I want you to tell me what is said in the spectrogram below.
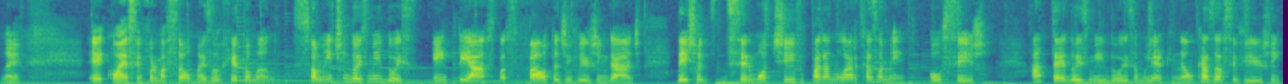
né, é, com essa informação, mas retomando. Somente em 2002, entre aspas, falta de virgindade deixa de ser motivo para anular o casamento. Ou seja, até 2002, a mulher que não casasse virgem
